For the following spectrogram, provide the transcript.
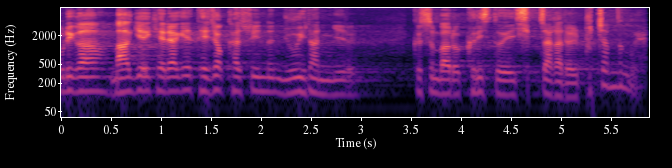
우리가 마귀의 계략에 대적할 수 있는 유일한 길, 그것은 바로 그리스도의 십자가를 붙잡는 거예요.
